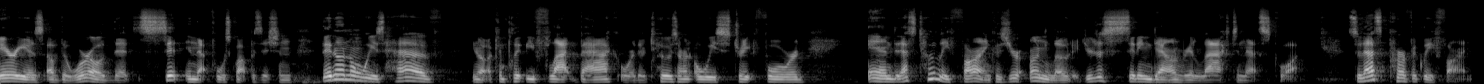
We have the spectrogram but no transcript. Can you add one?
areas of the world that sit in that full squat position, they don't always have you know a completely flat back or their toes aren't always straight forward. And that's totally fine because you're unloaded. You're just sitting down relaxed in that squat. So that's perfectly fine.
